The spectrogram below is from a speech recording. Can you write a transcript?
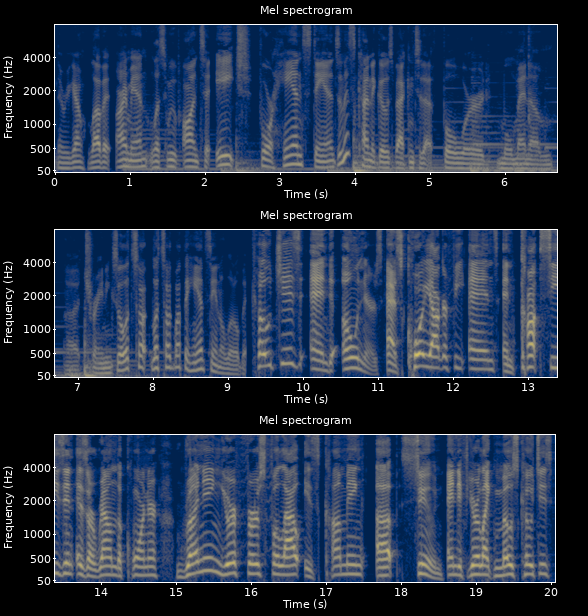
There we go. Love it. All right, man. Let's move on to H for handstands. And this kind of goes back into that forward momentum uh, training. So let's talk, let's talk about the handstand a little bit. Coaches and owners, as choreography ends and comp season is around the corner, running your first full out is coming up soon. And if you're like most coaches,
